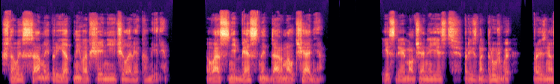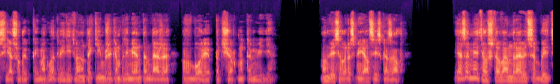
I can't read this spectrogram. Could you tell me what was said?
что вы самый приятный в общении человек в мире. У вас небесный дар молчания. Если молчание есть признак дружбы, — произнес я с улыбкой, — могу ответить вам таким же комплиментом даже в более подчеркнутом виде. Он весело рассмеялся и сказал, — Я заметил, что вам нравится быть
